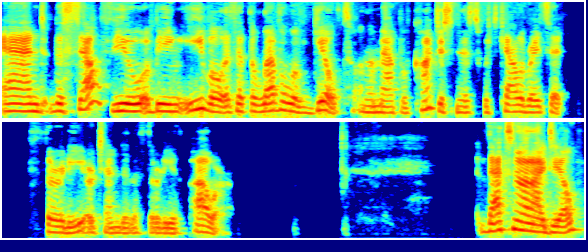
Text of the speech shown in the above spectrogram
And the self view of being evil is at the level of guilt on the map of consciousness, which calibrates at 30 or 10 to the 30th power. That's not ideal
